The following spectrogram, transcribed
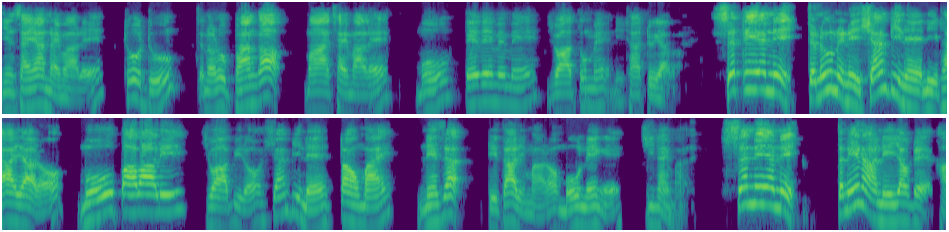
ရင်ဆိုင်ရနိုင်ပါတယ်ထို့အတူကျွန်တော်တို့ဘန်ကောက်မဟာချိုင်မှာလည်းမိုးတဲတဲမဲမဲရွာသွန်းမဲ့အနေထားတွေ့ရပါတယ်17ရက်နေ့တနင်္ဂနွေနေ့ရှမ်းပြည်နယ်အနေထားအရတော့မိုးပါပါလေးရွာပြီးတော့ရှမ်းပြည်နယ်တောင်ပိုင်းနေဆက်ဒေသတွေမှာတော့မိုးနှင်းငယ်ကြီးနိုင်ပါတယ်12ရက်နေ့တနင်္လာနေ့ရောက်တဲ့အခါ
